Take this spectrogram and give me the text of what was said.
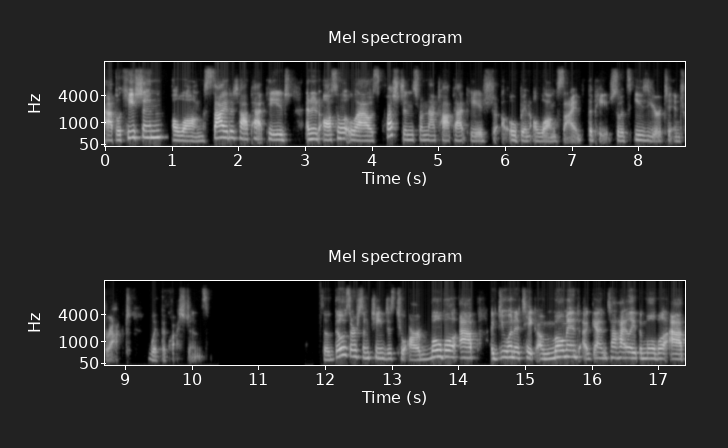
application alongside a Top Hat page, and it also allows questions from that Top Hat page to open alongside the page. So it's easier to interact with the questions. So those are some changes to our mobile app. I do want to take a moment again to highlight the mobile app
